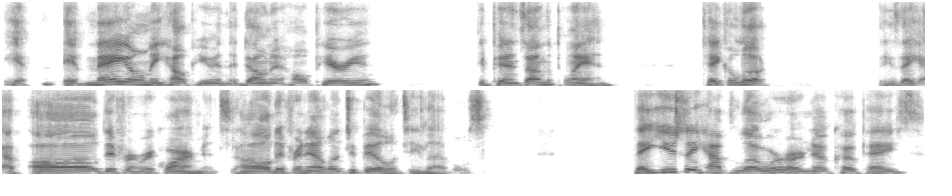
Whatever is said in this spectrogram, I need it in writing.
It, it may only help you in the donut hole period. Depends on the plan. Take a look because they have all different requirements, all different eligibility levels. They usually have lower or no copays.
